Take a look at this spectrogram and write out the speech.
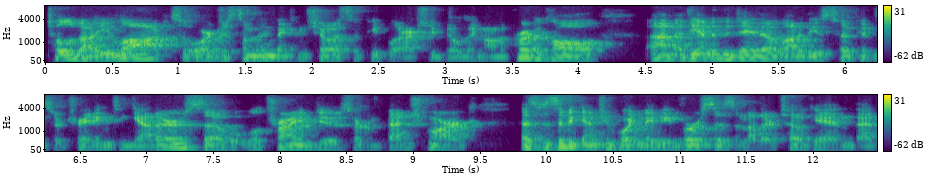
total value locked, or just something that can show us that people are actually building on the protocol. Um, at the end of the day, though, a lot of these tokens are trading together, so what we'll try and do is sort of benchmark a specific entry point maybe versus another token that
